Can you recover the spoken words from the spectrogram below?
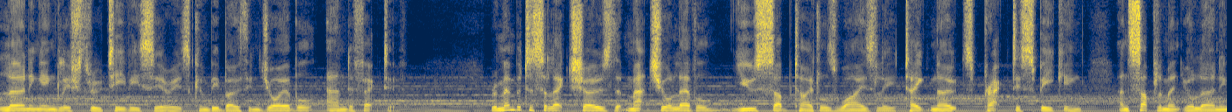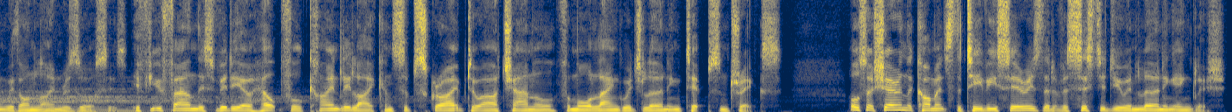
learning English through TV series can be both enjoyable and effective. Remember to select shows that match your level, use subtitles wisely, take notes, practice speaking, and supplement your learning with online resources. If you found this video helpful, kindly like and subscribe to our channel for more language learning tips and tricks. Also share in the comments the TV series that have assisted you in learning English.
